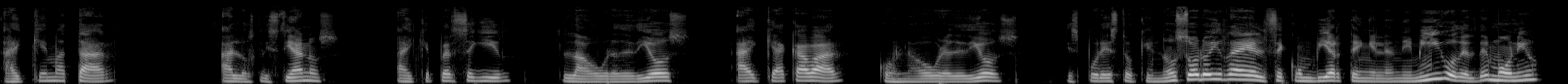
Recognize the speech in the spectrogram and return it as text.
Hay que matar a los cristianos, hay que perseguir la obra de Dios, hay que acabar con la obra de Dios. Es por esto que no solo Israel se convierte en el enemigo del demonio,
